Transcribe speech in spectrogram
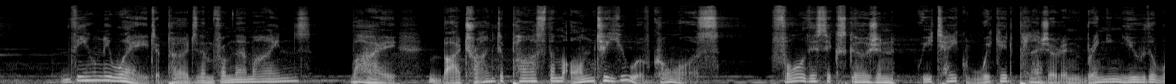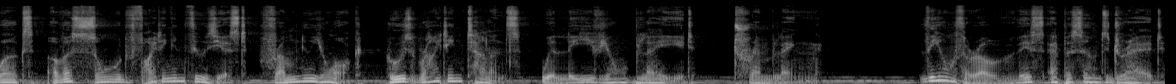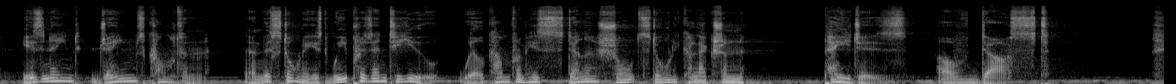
The only way to purge them from their minds? Why, by trying to pass them on to you, of course. For this excursion, we take wicked pleasure in bringing you the works of a sword fighting enthusiast from New York whose writing talents will leave your blade trembling. The author of this episode's dread is named James Colton, and the stories we present to you will come from his stellar short story collection, Pages of Dust.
